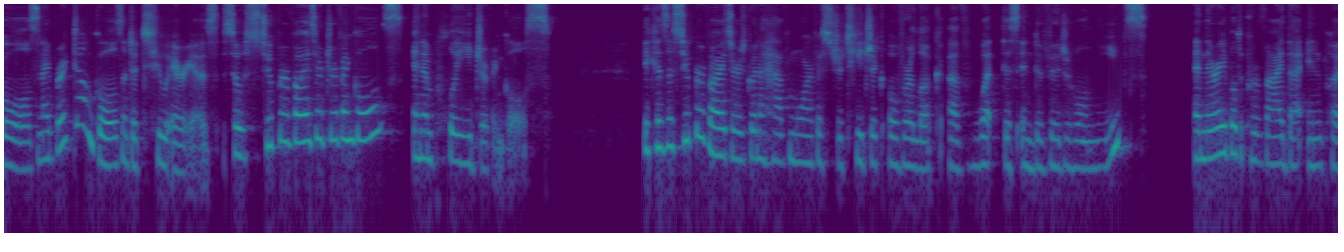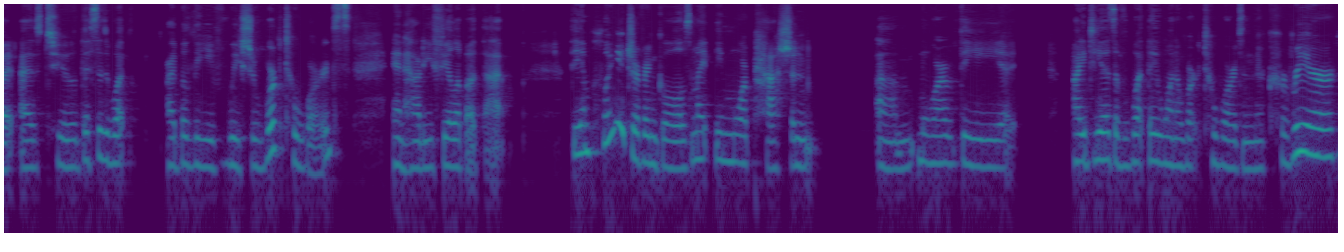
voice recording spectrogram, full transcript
goals. And I break down goals into two areas. So supervisor driven goals and employee driven goals. Because the supervisor is going to have more of a strategic overlook of what this individual needs. And they're able to provide that input as to this is what I believe we should work towards. And how do you feel about that? The employee driven goals might be more passion um, more of the ideas of what they want to work towards in their career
